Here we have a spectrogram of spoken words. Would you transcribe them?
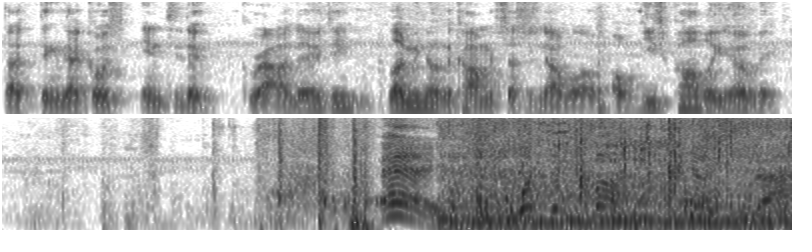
that thing that goes into the ground and everything. Let me know in the comment section down below. Oh, he's probably nervous. Hey! What the fuck? You can't do that!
